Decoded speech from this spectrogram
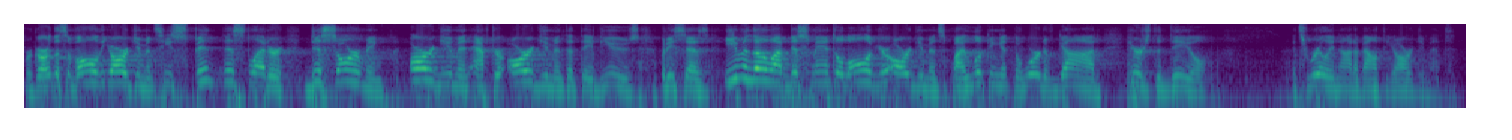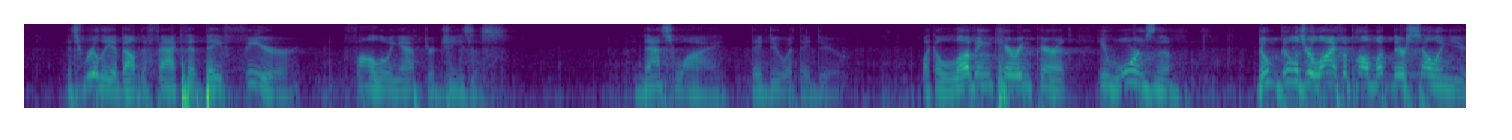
Regardless of all the arguments, he's spent this letter disarming argument after argument that they've used. But he says, even though I've dismantled all of your arguments by looking at the Word of God, here's the deal. It's really not about the argument, it's really about the fact that they fear following after Jesus. And that's why they do what they do. Like a loving, caring parent, he warns them don't build your life upon what they're selling you.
